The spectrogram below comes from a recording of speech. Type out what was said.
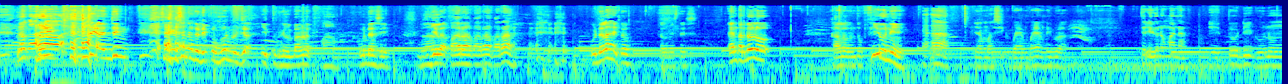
Lo kalau bukti anjing seriusan ada di pohon Ja. itu real banget Wow. udah sih gila parah parah parah udahlah itu kalau mistis Eh, Entar dulu kalau untuk view nih Heeh. yang masih kebayang-bayang nih gua Itu di gunung mana? Itu di Gunung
